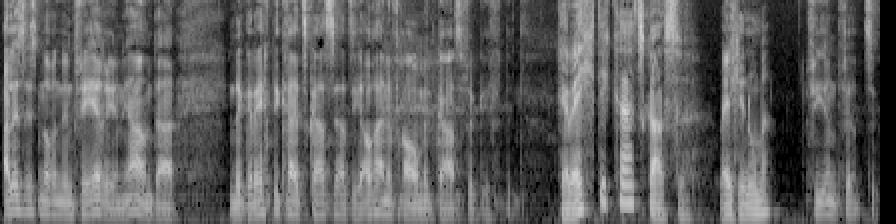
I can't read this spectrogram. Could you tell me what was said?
Alles ist noch in den Ferien, ja, und da in der Gerechtigkeitsgasse hat sich auch eine Frau mit Gas vergiftet. Gerechtigkeitsgasse. Welche Nummer? 44.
